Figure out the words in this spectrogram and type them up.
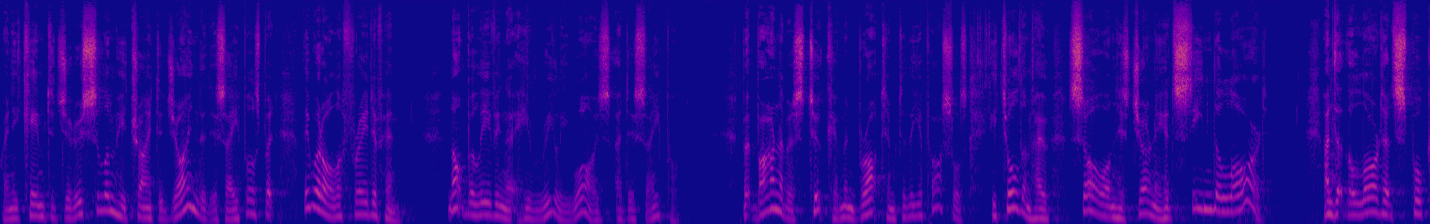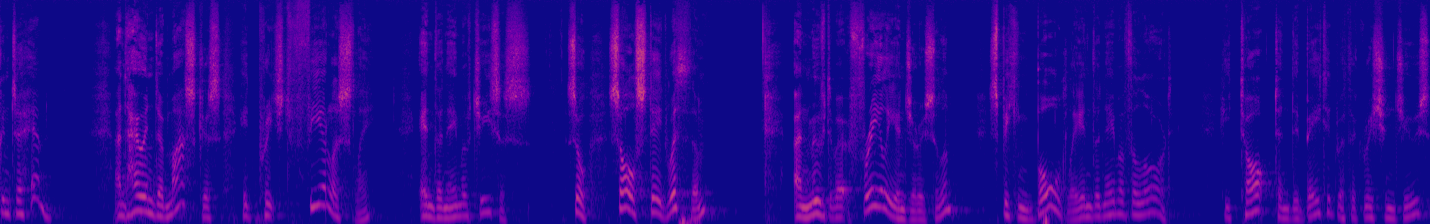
When he came to Jerusalem, he tried to join the disciples, but they were all afraid of him, not believing that he really was a disciple. But Barnabas took him and brought him to the apostles. He told them how Saul on his journey had seen the Lord, and that the Lord had spoken to him, and how in Damascus he'd preached fearlessly in the name of Jesus. So Saul stayed with them and moved about freely in Jerusalem speaking boldly in the name of the Lord. He talked and debated with the Grecian Jews,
